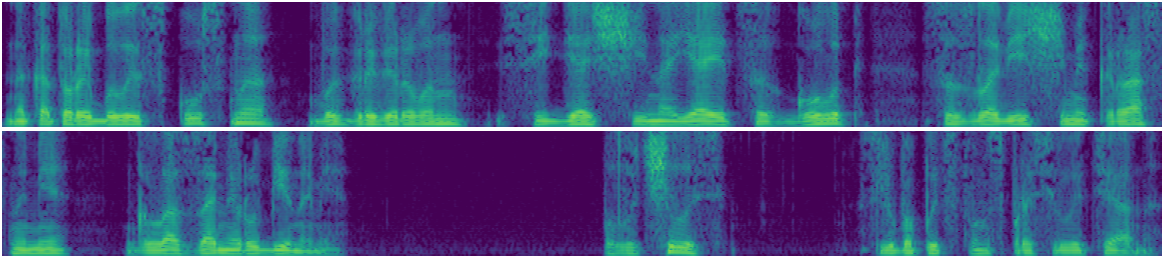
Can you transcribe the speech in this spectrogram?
на которой был искусно выгравирован сидящий на яйцах голубь со зловещими красными глазами-рубинами. «Получилось?» — с любопытством спросила Тиана.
